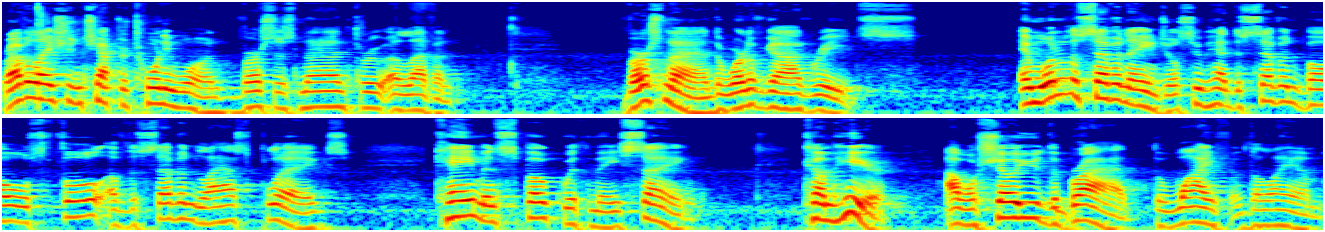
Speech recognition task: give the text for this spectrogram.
Revelation chapter 21, verses 9 through 11. Verse 9, the Word of God reads And one of the seven angels who had the seven bowls full of the seven last plagues came and spoke with me, saying, Come here, I will show you the bride, the wife of the Lamb.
